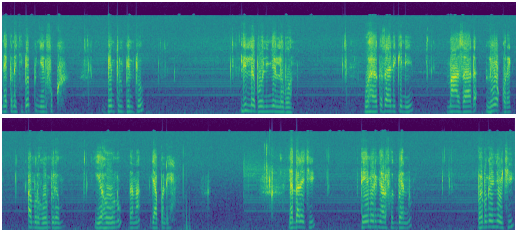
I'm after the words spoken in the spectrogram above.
nekk na ci bépp ñeen fukk bintul bintu lil la boon yi ñeen la boon waxaa kasaa ni ki nii maa zaada lu yokk rek amruhoo mbiram yaxoonu dana jàppandi la dale ci téeméeri ñaar fukk ak benn ba ba ngay ñëw ci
